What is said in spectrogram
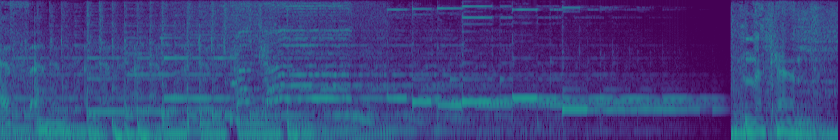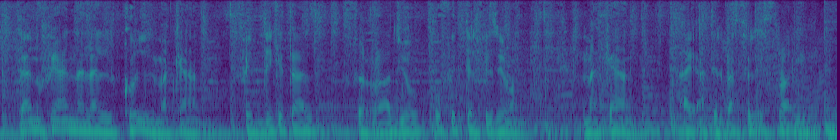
اف ام مكان. لأنه في عنا للكل مكان. في الديجيتال في الراديو وفي التلفزيون. مكان. هيئة البث الإسرائيلي.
